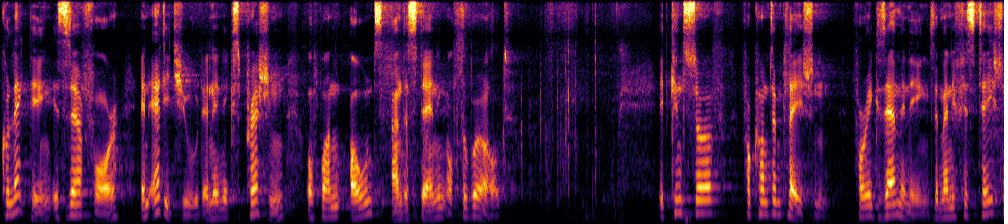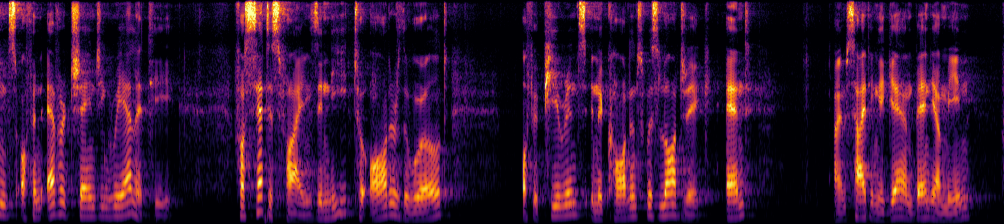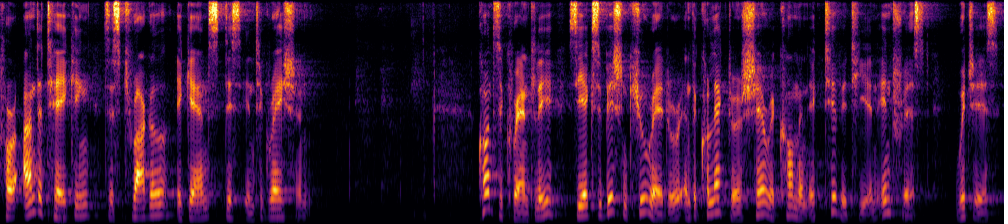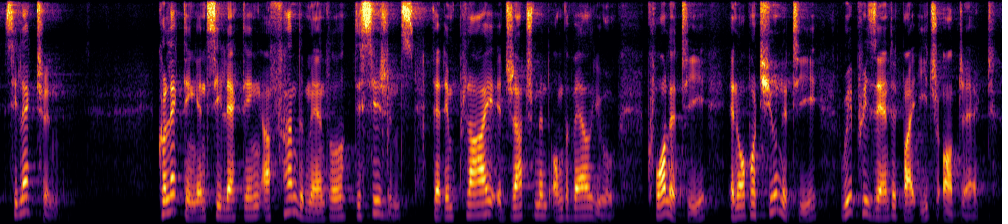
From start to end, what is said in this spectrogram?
Collecting is therefore an attitude and an expression of one's own understanding of the world. It can serve for contemplation, for examining the manifestations of an ever changing reality, for satisfying the need to order the world of appearance in accordance with logic, and, I'm citing again Benjamin, for undertaking the struggle against disintegration. Consequently, the exhibition curator and the collector share a common activity and interest, which is selection. Collecting and selecting are fundamental decisions that imply a judgment on the value, quality, and opportunity represented by each object.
